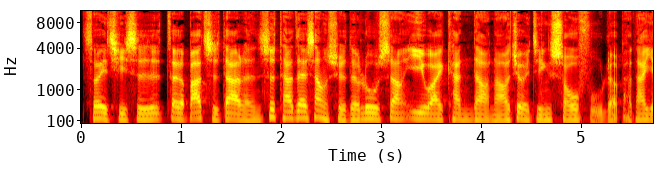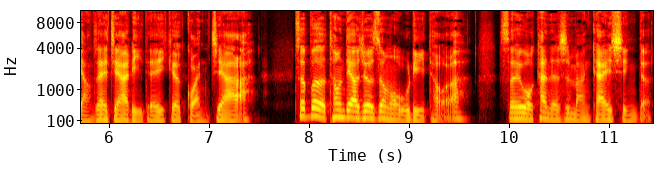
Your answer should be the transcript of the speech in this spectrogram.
所以其实这个八尺大人是他在上学的路上意外看到，然后就已经收服了，把他养在家里的一个管家啦。这部的通调就这么无厘头啦，所以我看的是蛮开心的。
